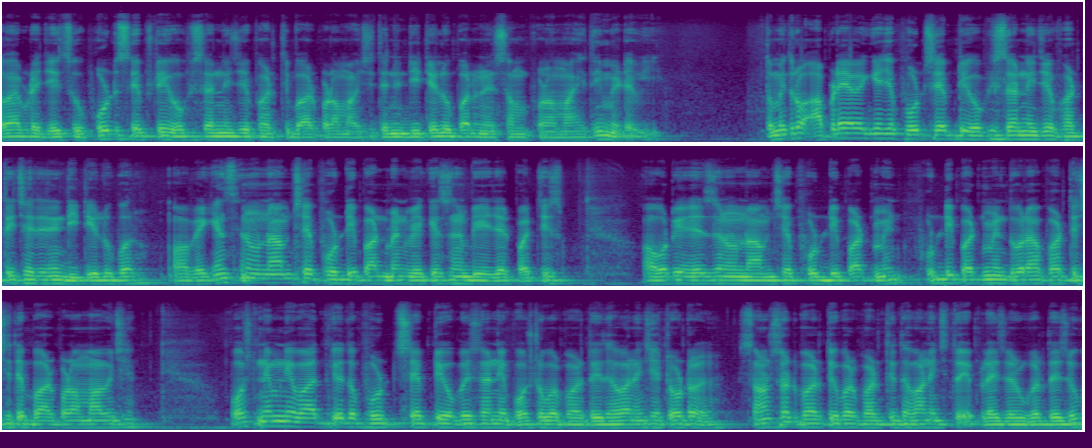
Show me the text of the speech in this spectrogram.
તો આપણે જઈશું ફૂડ સેફ્ટી ઓફિસરની જે ભરતી બહાર પાડવામાં આવી છે, તેની ડિટેલ ઉપર અને સંપૂર્ણ માહિતી મેળવીએ. તો મિત્રો, આપણે આવી ગયા છે ફૂડ સેફ્ટી ઓફિસરની જે ભરતી છે, તેની ડિટેલ ઉપર. વેકેન્સીનું નામ છે ફૂડ ડિપાર્ટમેન્ટ વેકેશન બે હજાર પચીસ. ઓર્ગેનાઇઝેશનનું નામ છે ફૂડ ડિપાર્ટમેન્ટ ફૂડ ડિપાર્ટમેન્ટ દ્વારા ભરતી છે તે બહાર પાડવામાં આવી છે. પોસ્ટ નેમની વાત કરીએ તો ફૂડ સેફ્ટી ઓફિસરની પોસ્ટ ઉપર ભરતી થવાની છે. ટોટલ સડસઠ ભરતી ઉપર ભરતી થવાની છે. તો એપ્લાય જરૂર કરી દેજો.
